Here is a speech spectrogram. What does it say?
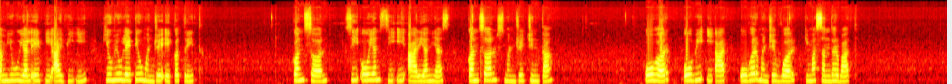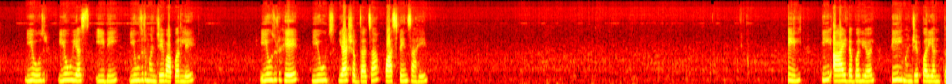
M U L A T I V E cumulative म्हणजे एकत्रित. Concern C O N C E R N S concerns म्हणजे चिंता. ओहर ओ व्ही ई आर ओहर म्हणजे वर किंवा संदर्भात. Use U S E D use म्हणजे वापरले. यूज्ड हे यूज या शब्दाचा पास्ट टेन्स आहे. Till T I double L till म्हणजे पर्यंत.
